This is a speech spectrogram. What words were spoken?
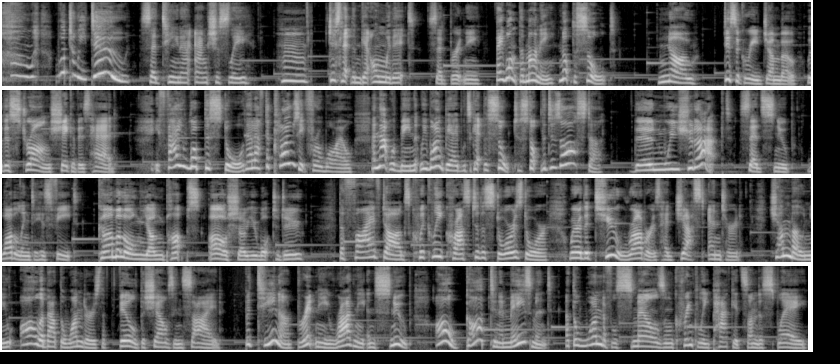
Oh, what do we do? said Tina anxiously. Hmm, just let them get on with it, said Brittany. They want the money, not the salt. No, disagreed Jumbo with a strong shake of his head. If they rob the store, they'll have to close it for a while, and that would mean that we won't be able to get the salt to stop the disaster. Then we should act, said Snoop, wobbling to his feet. Come along, young pups. I'll show you what to do. The five dogs quickly crossed to the store's door, where the two robbers had just entered. Jumbo knew all about the wonders that filled the shelves inside. But Tina, Brittany, Rodney, and Snoop all gawped in amazement at the wonderful smells and crinkly packets on display.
